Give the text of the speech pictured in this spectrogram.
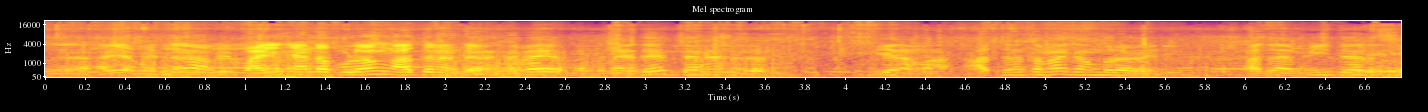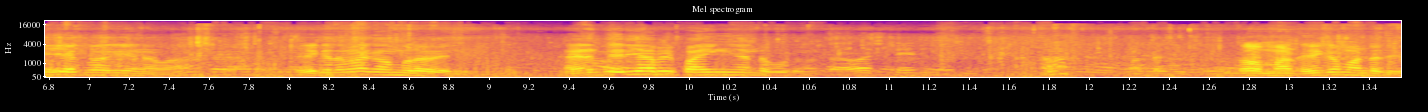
भैया मैं इतना अभी भाई झंडा बुलंग आता ना भाई मैं दे चैनल ಏನವ ಅದನ್ನ ತಮ ಗಂಬರವೇಲಿ ಅದ ಮೀದರ್ ಸಿ ಎಕ್ ಬಗ್ಗೆ ಏನವ ಏಕೆ ತಮ ಗಂಬರವೇಲಿ ఆయన తెరియా పోయి పైకి అంట కూడా ఏక మండది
